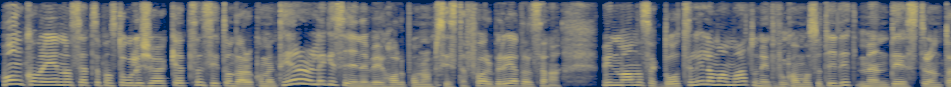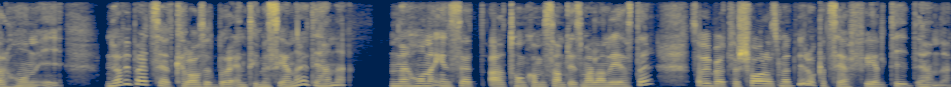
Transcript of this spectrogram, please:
Hon kommer in och sätter sig på en stol i köket. Sen sitter hon där och kommenterar och lägger sig i när vi håller på med de sista förberedelserna. Min man har sagt då till sin lilla mamma att hon inte får komma så tidigt, men det struntar hon i. Nu har vi börjat säga att kalaset börjar en timme senare till henne. När hon har insett att hon kommer samtidigt som alla andra gäster så har vi börjat försvara oss med att vi råkat säga fel tid till henne.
